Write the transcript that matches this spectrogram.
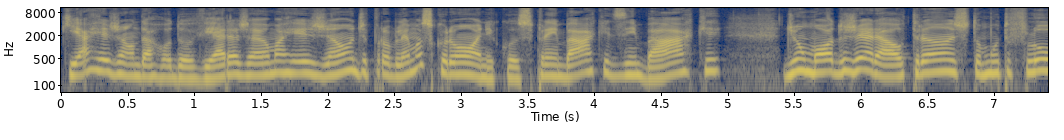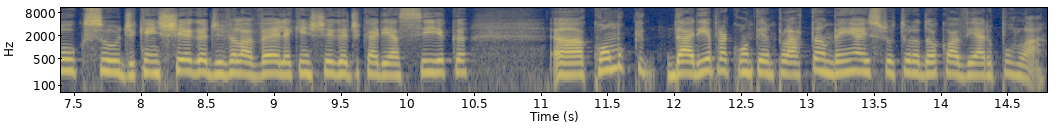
que a região da rodoviária já é uma região de problemas crônicos, para embarque e desembarque, de um modo geral, trânsito, muito fluxo, de quem chega de Vila Velha, quem chega de Cariacica. Uh, como daria para contemplar também a estrutura do aquaviário por lá?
